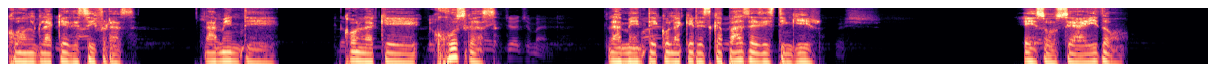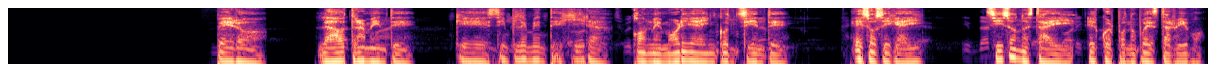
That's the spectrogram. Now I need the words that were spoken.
con la que descifras, la mente con la que juzgas, la mente con la que eres capaz de distinguir. Eso se ha ido. Pero la otra mente, que simplemente gira con memoria inconsciente, eso sigue ahí. Si eso no está ahí, el cuerpo no puede estar vivo.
